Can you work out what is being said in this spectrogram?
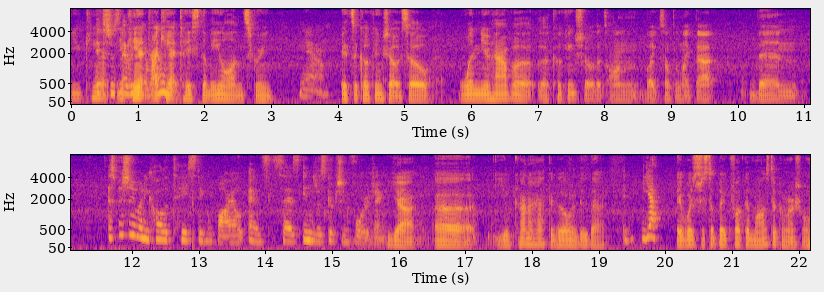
you can't It's just you can't I can't it. taste the meal on screen. yeah. It's a cooking show, so when you have a, a cooking show that's on like something like that, then Especially when you call it tasting wild and it says in the description foraging. yeah, uh, you kind of have to go and do that. Yeah, It was just a big fucking Mazda commercial.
